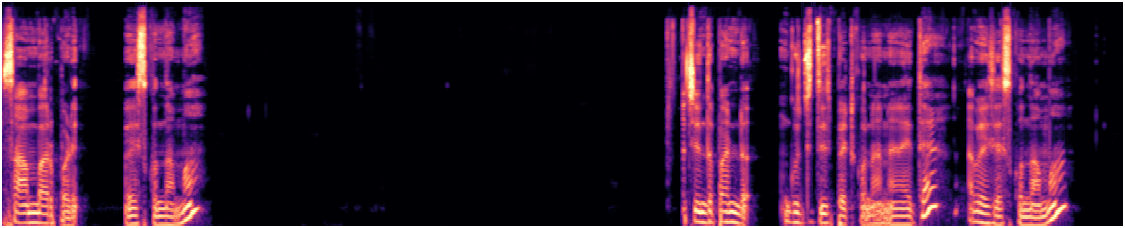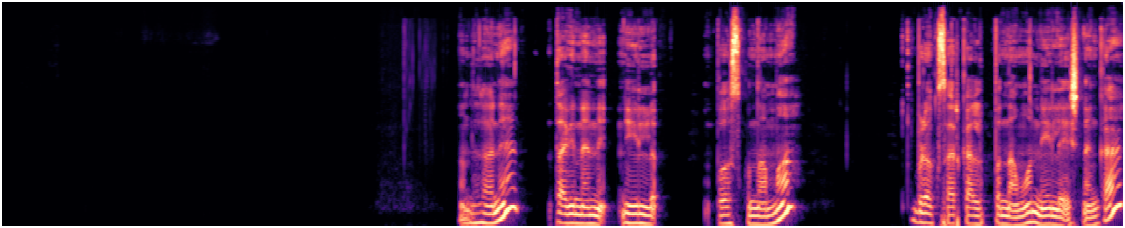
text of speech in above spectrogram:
సాంబార్ పొడి వేసుకుందాము. చింతపండు గుజ్జు తీసి పెట్టుకున్నాను నేనైతే వేసేసుకుందాము. అందులోనే తగినన్ని నీళ్ళు పోసుకుందాము. ఇప్పుడు ఒకసారి కలుపుకుందాము నీళ్ళు వేసినాక.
